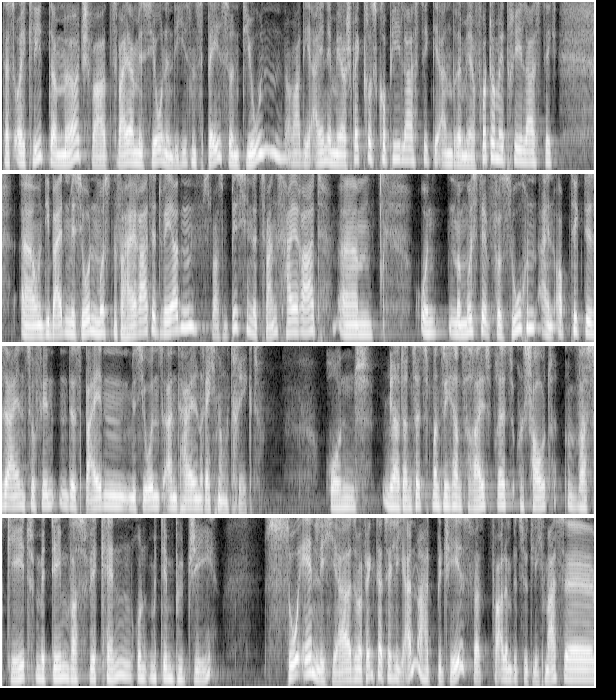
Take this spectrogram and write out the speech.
Das Euklid der Merge war zweier Missionen, die hießen Space und Dune. Da war die eine mehr Spektroskopie-lastig, die andere mehr Photometrie-lastig. Äh, und die beiden Missionen mussten verheiratet werden. Es war so ein bisschen eine Zwangsheirat. Ähm, und man musste versuchen, ein Optikdesign zu finden, das beiden Missionsanteilen Rechnung trägt. Und ja, dann setzt man sich ans Reißbrett und schaut, was geht mit dem, was wir kennen und mit dem Budget. So ähnlich, ja. Also man fängt tatsächlich an, man hat Budgets, was vor allem bezüglich Masse,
